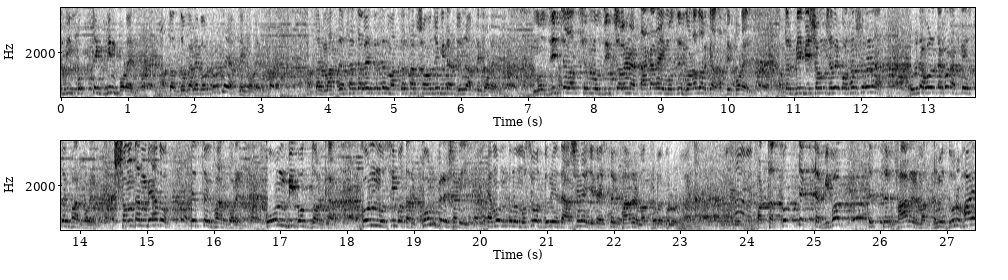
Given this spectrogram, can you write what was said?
যদি প্রত্যেক দিন পড়েন, আপনার দোকানে বরকত নেই, আপনি পড়েন। আপনার মাদ্রাসা চালাইতেছেন, মাদ্রাসার সহযোগিতার জন্য আপনি পড়েন। মসজিদ চালাচ্ছেন, মসজিদ চলে না, টাকা নাই, মসজিদ গড়া দরকার, আপনি পড়েন। আপনার বিবি সংসারের কথা শুনে না উল্টা পাল্টা করে আপনি ইস্তেগফার করেন। সন্তান বেয়াদব, ইস্তেগফার করেন। কোন বিপদ দরকার, কোন মুসিবত আর কোন পেরেশানি, এমন কোন মুসিবত দুনিয়াতে আসে নাই যেটা ইস্তেগফারের মাধ্যমে পূরণ হয় না। অর্থাৎ প্রত্যেকটা বিপদ ইস্তেগফারের মাধ্যমে দূর হয়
